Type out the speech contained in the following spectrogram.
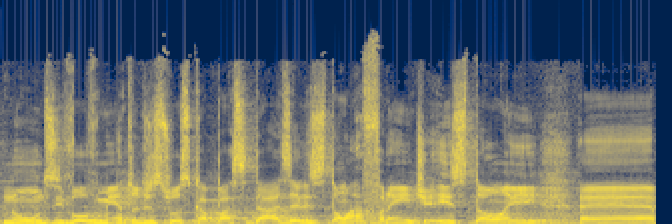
num desenvolvimento de suas capacidades, eles estão à frente e estão aí é,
